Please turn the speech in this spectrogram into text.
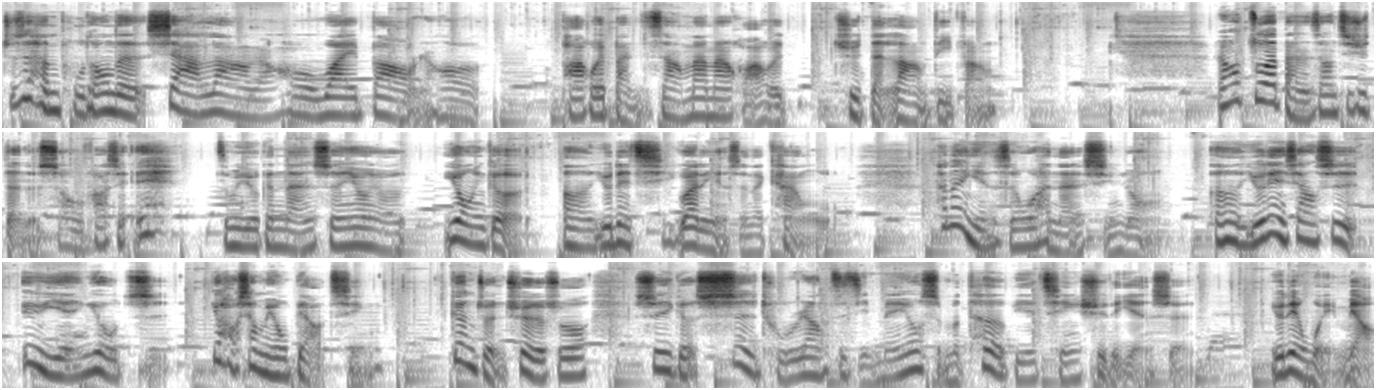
就是很普通的下浪，然后歪抱，然后爬回板子上，慢慢滑回去等浪的地方。然后坐在板子上继续等的时候，发现哎。怎么有个男生用有用一个嗯有点奇怪的眼神在看我？他那眼神我很难形容，嗯，有点像是欲言又止，又好像没有表情。更准确的说，是一个试图让自己没有什么特别情绪的眼神，有点微妙，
